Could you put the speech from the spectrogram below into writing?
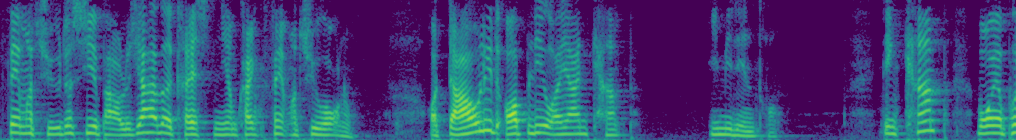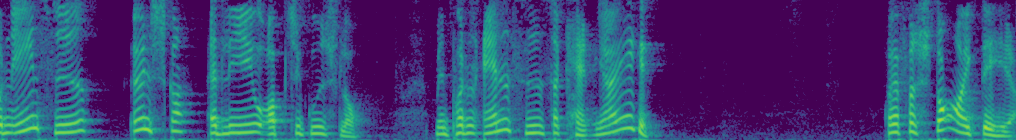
25, der siger Paulus, jeg har været kristen i omkring 25 år nu, og dagligt oplever jeg en kamp i mit indre. Det er en kamp, hvor jeg på den ene side ønsker at leve op til Guds lov, men på den anden side, så kan jeg ikke. Og jeg forstår ikke det her.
